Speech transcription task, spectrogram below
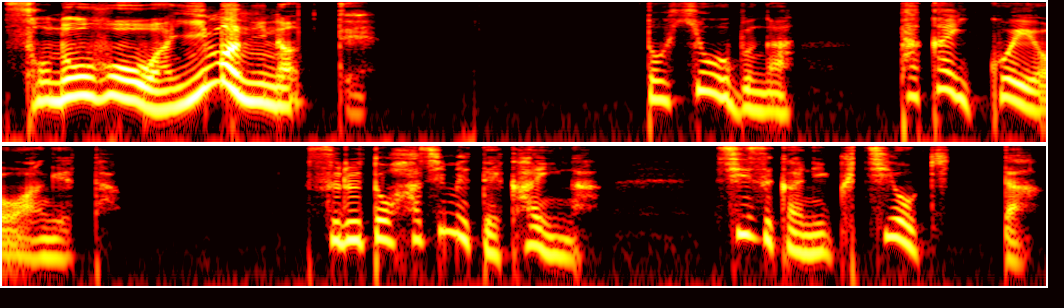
その方は今になって」と兵部が高い声を上げた。すると初めて甲斐が静かに口を切った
